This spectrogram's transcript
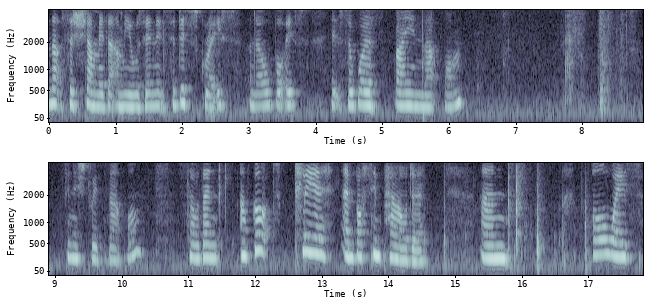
And that's the chamois that I'm using. It's a disgrace, I know, but it's it's a worth buying that one. Finished with that one. So then I've got clear embossing powder. And always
